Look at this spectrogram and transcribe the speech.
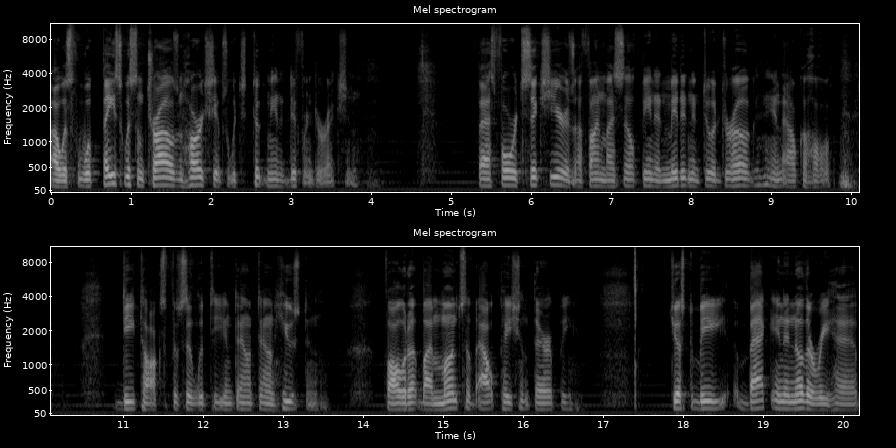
I was faced with some trials and hardships which took me in a different direction. Fast forward six years, I find myself being admitted into a drug and alcohol detox facility in downtown Houston, followed up by months of outpatient therapy, just to be back in another rehab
